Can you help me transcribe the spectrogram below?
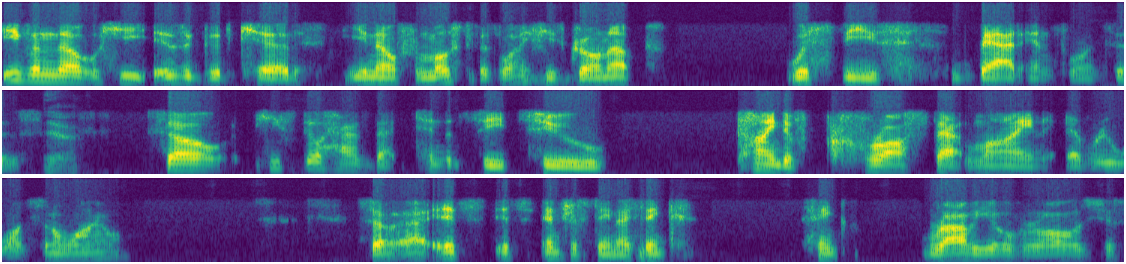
even though he is a good kid, you know, for most of his life, he's grown up with these bad influences. Yeah. So he still has that tendency to kind of cross that line every once in a while. So uh, it's it's interesting. I think I think Robby overall is just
